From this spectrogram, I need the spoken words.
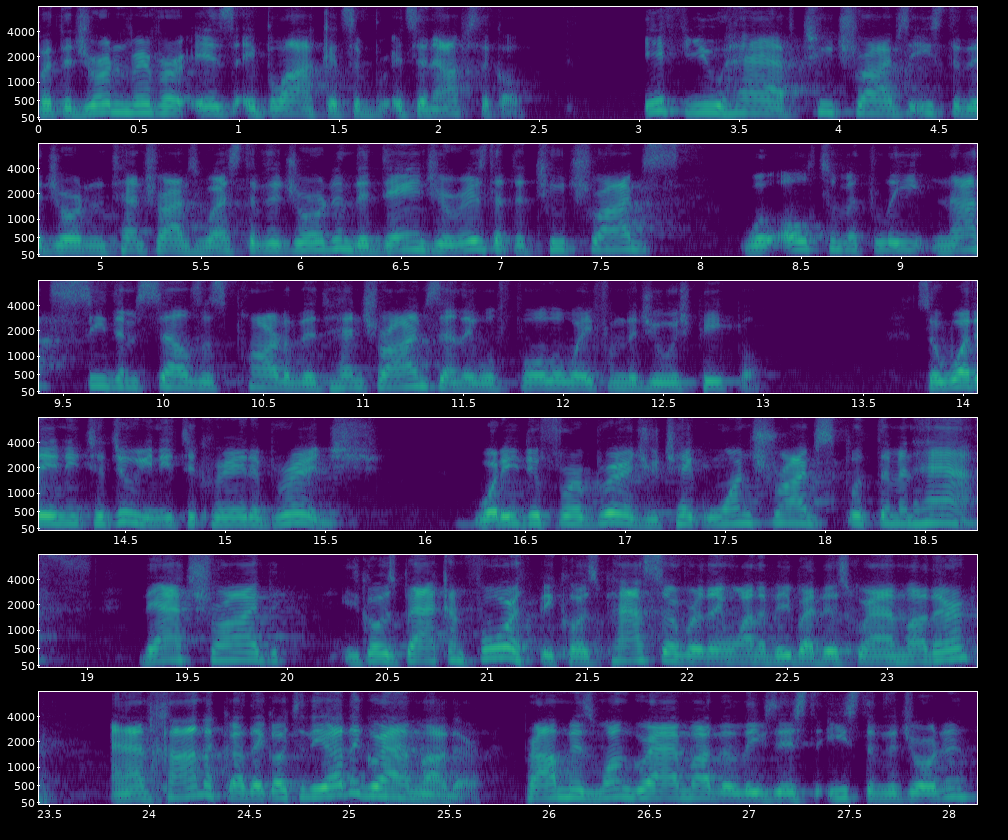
but the Jordan River is a block. It's a it's an obstacle. If you have two tribes east of the Jordan, ten tribes west of the Jordan, the danger is that the two tribes will ultimately not see themselves as part of the 10 tribes and they will fall away from the Jewish people. So, what do you need to do? You need to create a bridge. What do you do for a bridge? You take one tribe, split them in half. That tribe it goes back and forth because Passover they want to be by this grandmother, and at Hanukkah they go to the other grandmother. Problem is, one grandmother lives east of the Jordan,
